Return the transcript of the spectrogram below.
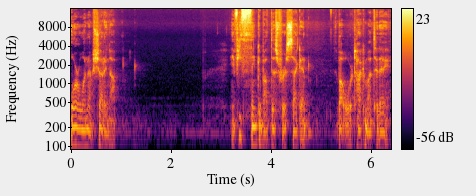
or when I'm shutting up. If you think about this for a second, about what we're talking about today,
